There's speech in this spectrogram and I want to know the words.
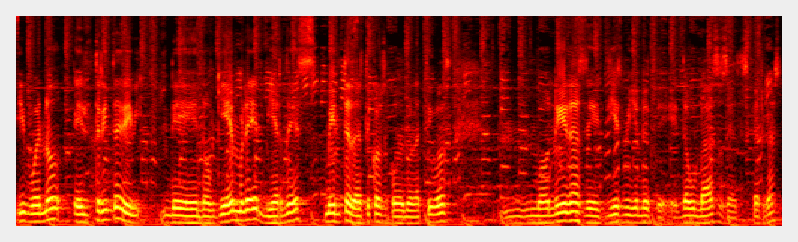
Y bueno, el 30 de, noviembre, viernes, 20 de artículos conmemorativos, mm, monedas de 10 millones de downloads, o sea, descargas.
